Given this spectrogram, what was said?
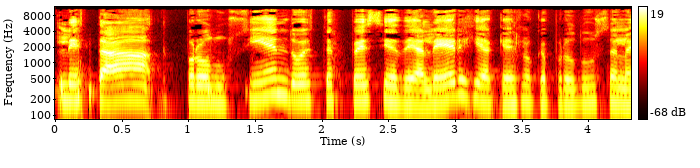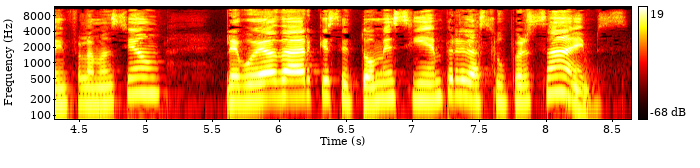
le está produciendo esta especie de alergia, que es lo que produce la inflamación, le voy a dar que se tome siempre la Super Symes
